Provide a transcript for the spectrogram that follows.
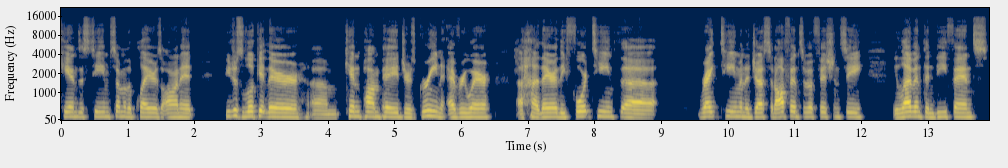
Kansas team, some of the players on it. If you just look at their um, KenPom page, there's green everywhere. Uh, they're the 14th uh, ranked team in adjusted offensive efficiency, 11th in defense.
